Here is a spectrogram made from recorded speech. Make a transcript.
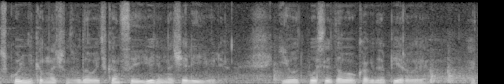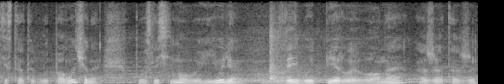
школьникам начнут выдавать в конце июня, в начале июля. И вот после того, когда первые аттестаты будут получены, после 7 июля здесь будет первая волна ажиотажа.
